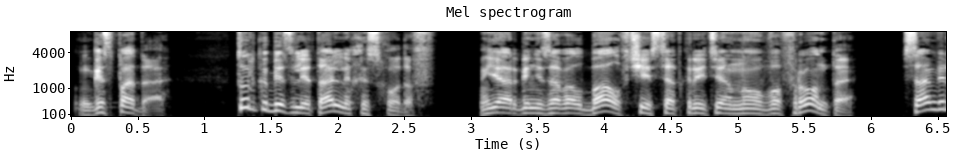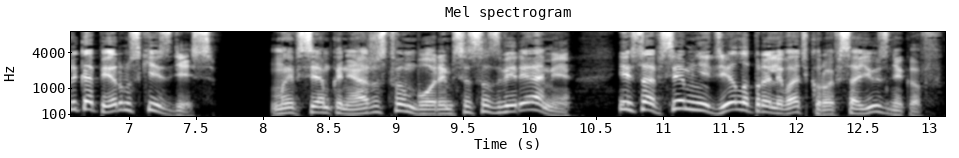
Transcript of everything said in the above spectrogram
«Господа, только без летальных исходов. Я организовал бал в честь открытия нового фронта. Сам Великопермский здесь. Мы всем княжеством боремся со зверями, и совсем не дело проливать кровь союзников.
